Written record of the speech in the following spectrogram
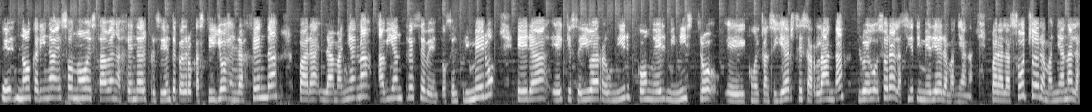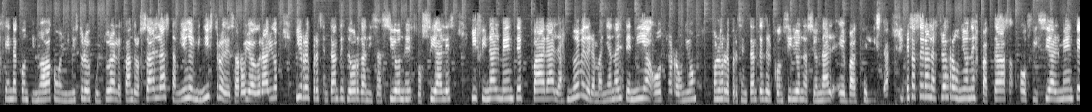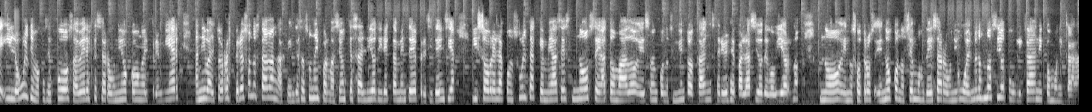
Eh, no, Karina, eso no estaba en agenda del presidente Pedro Castillo. En la agenda para la mañana habían tres eventos. El primero era eh, que se iba a reunir con el ministro, eh, con el canciller César Landa, Luego, eso era a las siete y media de la mañana. Para las ocho de la mañana, la agenda continuaba con el ministro de Cultura, Alejandro Salas, también el ministro de Desarrollo Agrario y representantes de organizaciones sociales. Y finalmente, para las nueve de la mañana, él tenía otra reunión con los representantes del Concilio Nacional Evangelista. Esas eran las tres reuniones pactadas oficialmente y lo último que se pudo saber es que se reunió con el premier Aníbal Torres, pero eso no estaba en agenda, esa es una información que ha salido directamente de presidencia y sobre la consulta que me haces, no se ha tomado eso en conocimiento acá en exteriores de Palacio de Gobierno. No, eh, nosotros eh, no conocemos de esa reunión o al menos no ha sido publicada ni comunicada.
